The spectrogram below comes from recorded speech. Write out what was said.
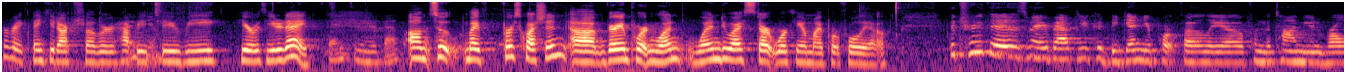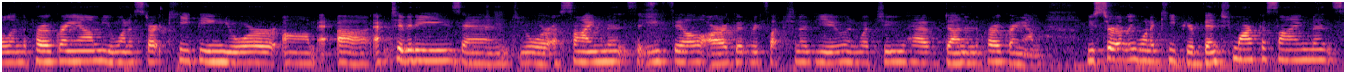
Perfect. Thank you, Dr. Schell. We're happy to be here with you today. Thank you, Mary Beth. Um, so, my first question, um, very important one when do I start working on my portfolio? The truth is, Mary Beth, you could begin your portfolio from the time you enroll in the program. You want to start keeping your um, uh, activities and your assignments that you feel are a good reflection of you and what you have done in the program. You certainly want to keep your benchmark assignments.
